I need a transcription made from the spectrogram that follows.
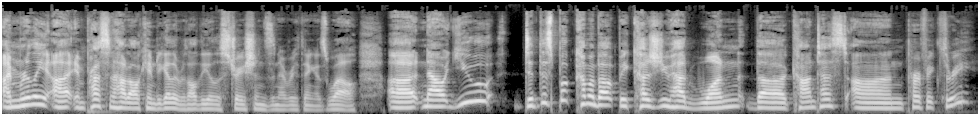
i'm really uh, impressed in how it all came together with all the illustrations and everything as well uh, now you did this book come about because you had won the contest on perfect three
